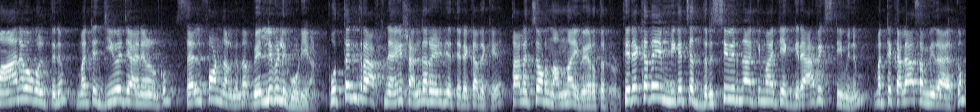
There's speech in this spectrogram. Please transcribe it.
മാനവകുലത്തിനും മറ്റ് ജീവജാലങ്ങൾക്കും സെൽഫോൺ നൽകുന്ന വെല്ലുവിളി കൂടിയാണ്. പുത്തൻ ക്രാഫ്റ്റിനായി ശങ്കർ എഴുതിയ തിരക്കഥയ്ക്ക് തലച്ചോർ നന്നായി വേർത്തിട്ടുണ്ട്. തിരക്കഥയെ മികച്ച ദൃശ്യവിരുന്നാക്കി മാറ്റിയ ഗ്രാഫിക്സ് ടീമിനും മറ്റ് കലാ സംവിധായകർക്കും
